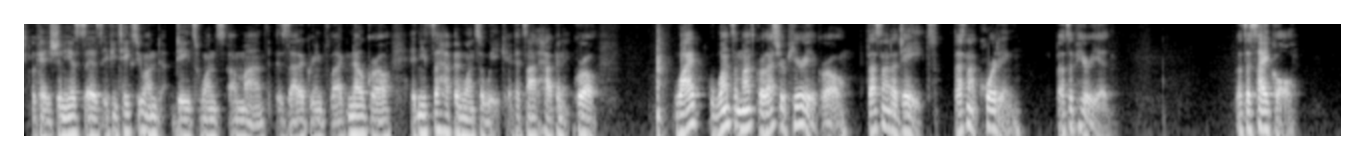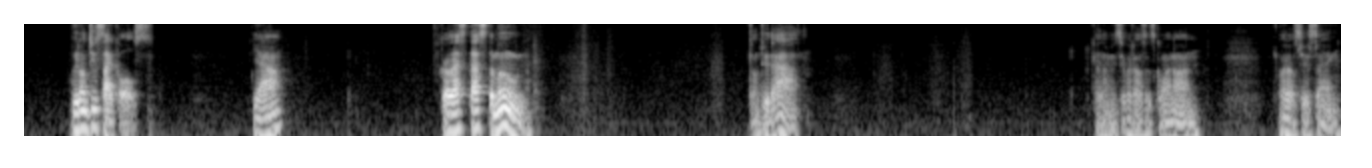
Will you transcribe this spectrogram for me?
Okay, Shania says, if he takes you on dates once a month, is that a green flag? No, girl. It needs to happen once a week. If it's not happening, girl, why once a month, girl? That's your period, girl. That's not a date. That's not courting. That's a period. That's a cycle. We don't do cycles. Yeah? Girl, that's that's the moon. Don't do that. Okay, let me see what else is going on. What else you're saying?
